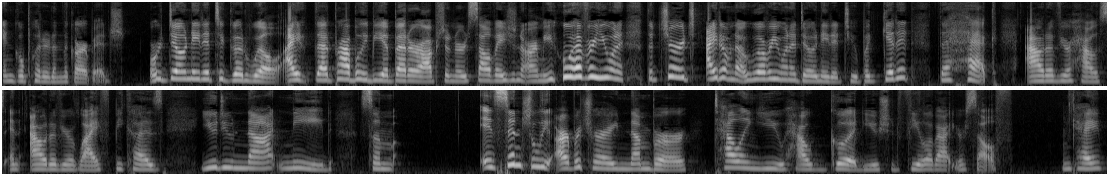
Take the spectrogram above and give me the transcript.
and go put it in the garbage or donate it to Goodwill. I that'd probably be a better option or Salvation Army, whoever you want the church, I don't know, whoever you want to donate it to, but get it the heck out of your house and out of your life because you do not need some essentially arbitrary number telling you how good you should feel about yourself. Okay?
